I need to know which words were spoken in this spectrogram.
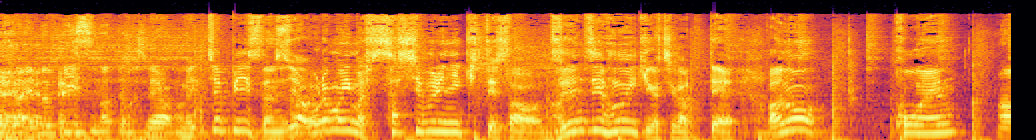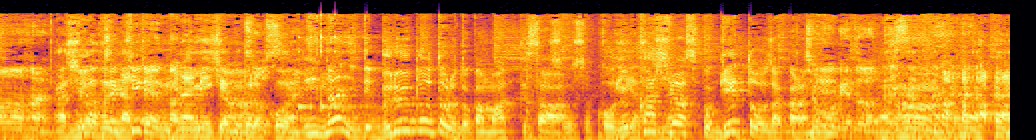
ねだいぶピースになってましいたね。やめっちゃピースだね。いや俺も今久しぶりに来てさ全然雰囲気が違ってあの公園？ああはい。めっちゃ綺麗になって南るじゃん。池袋公園。え何でブルーボトルとかもあってさ昔はそこゲットーだからね。超ゲットだった。うん。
